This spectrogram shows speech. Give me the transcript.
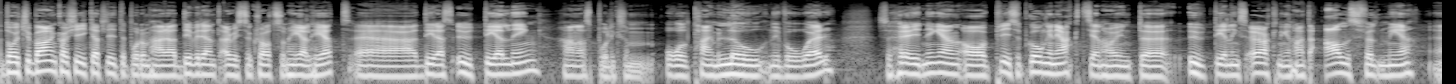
Deutsche Bank har kikat lite på de här Dividend Aristocrats som helhet. Eh, deras utdelning handlas på liksom all time low nivåer. Så höjningen av prisuppgången i aktien har ju inte, utdelningsökningen har inte alls följt med eh,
